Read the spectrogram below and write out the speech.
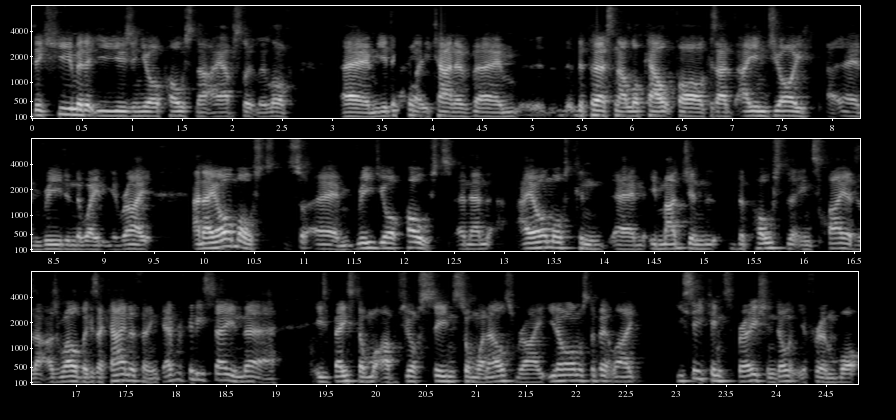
the humor that you use in your post that I absolutely love. Um, you're definitely kind of um, the person I look out for because I, I, enjoy um, reading the way that you write, and I almost um, read your posts, and then I almost can imagine the post that inspired that as well because I kind of think everything he's saying there is based on what I've just seen someone else write. You know, almost a bit like you seek inspiration, don't you, from what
